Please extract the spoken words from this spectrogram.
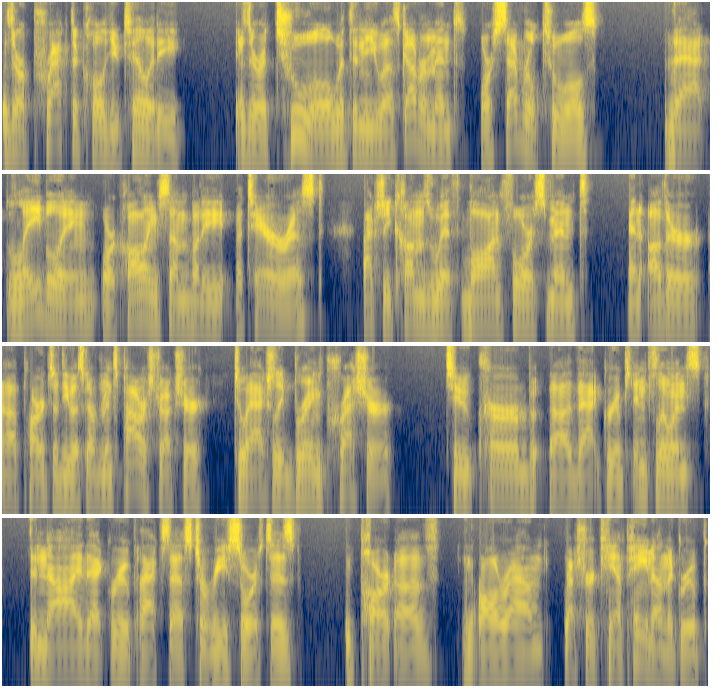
is there a practical utility? Is there a tool within the U.S. government or several tools that labeling or calling somebody a terrorist actually comes with law enforcement and other uh, parts of the U.S. government's power structure to actually bring pressure to curb uh, that group's influence, deny that group access to resources, and part of an all around pressure campaign on the group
